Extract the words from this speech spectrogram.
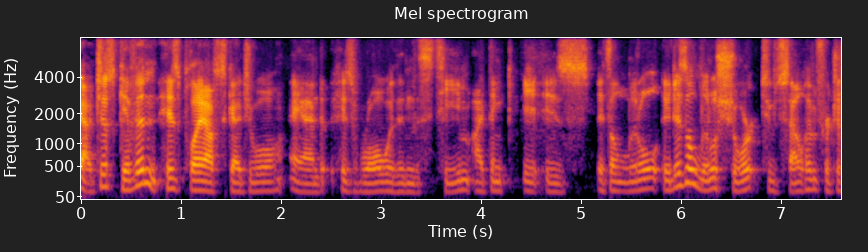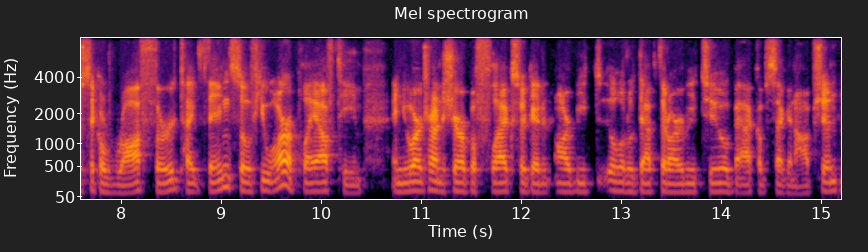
Yeah, just given his playoff schedule and his role within this team, I think it is it's a little it is a little short to sell him for just like a raw third type thing. So if you are a playoff team and you are trying to share up a flex or get an RB a little depth at RB two, a backup second option,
